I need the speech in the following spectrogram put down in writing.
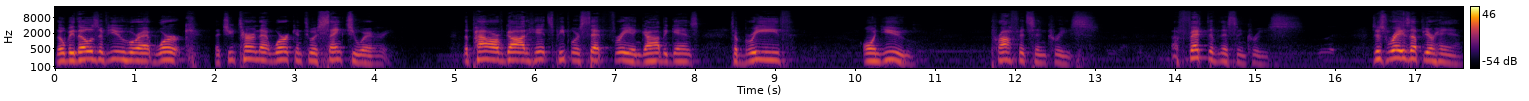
There'll be those of you who are at work that you turn that work into a sanctuary. The power of God hits, people are set free, and God begins to breathe on you. Profits increase, effectiveness increase. Just raise up your hand.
